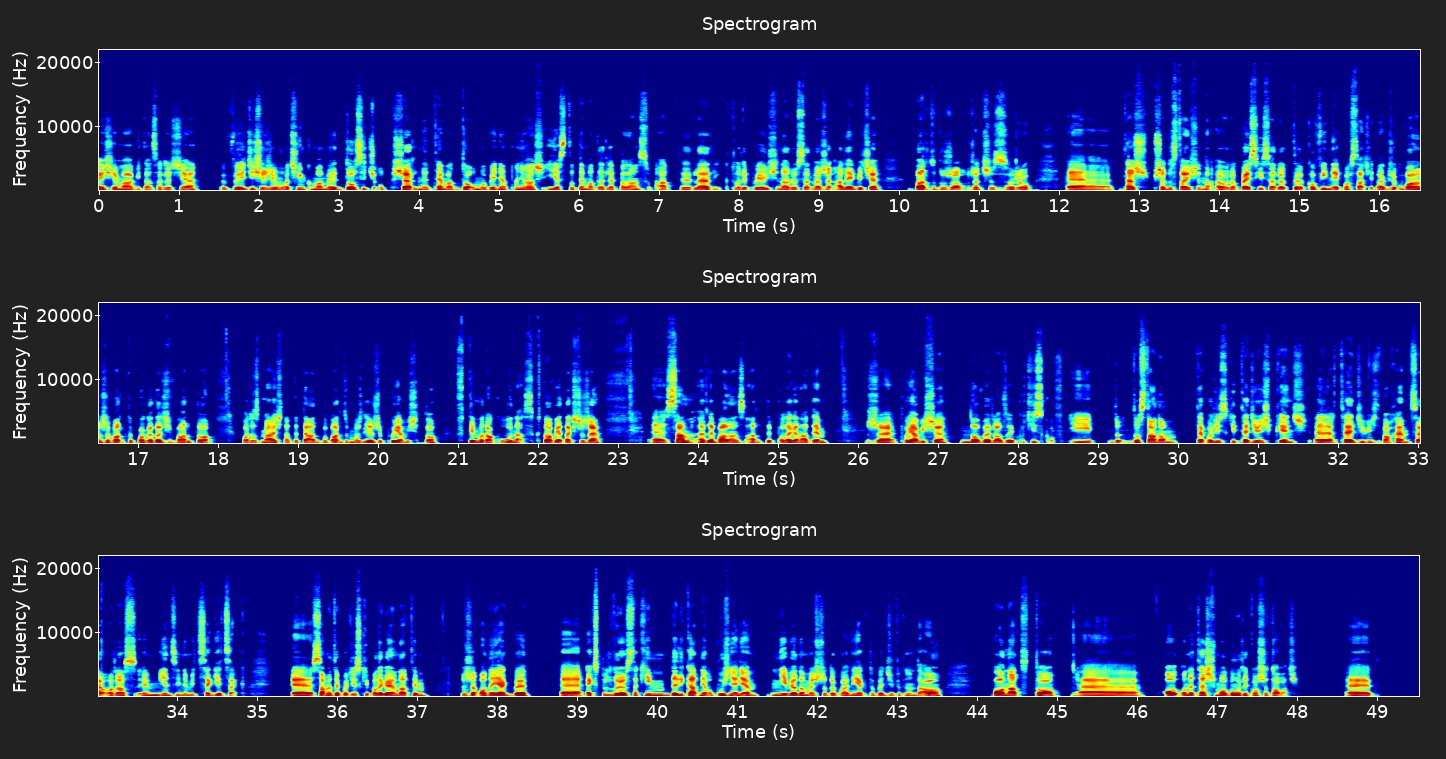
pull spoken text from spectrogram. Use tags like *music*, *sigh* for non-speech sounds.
Hej siema, witam serdecznie. W dzisiejszym odcinku mamy dosyć obszerny temat do omówienia, ponieważ jest to temat rebalansu artylerii, który pojawi się na RU serwerze, ale jak wiecie, bardzo dużo rzeczy z RU e, też przedostaje się na europejski serwer, tylko w innej postaci. Także uważam, że warto pogadać, warto porozmawiać na ten temat, bo bardzo możliwe, że pojawi się to w tym roku u nas. Kto wie tak szczerze? E, sam rebalans arty polega na tym, że pojawi się nowy rodzaj pocisków i do, dostaną te pociski T95, e, T92 HMC oraz e, m.in. CGC. E, Same te pociski polegają na tym, że one jakby eksplodują z takim delikatnym opóźnieniem. Nie wiadomo jeszcze dokładnie jak to będzie wyglądało. Ponadto one też mogą rykoszetować.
